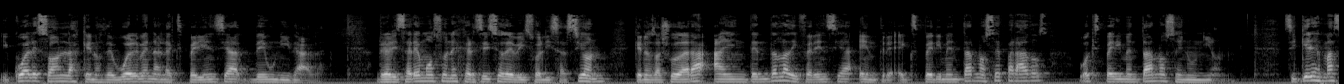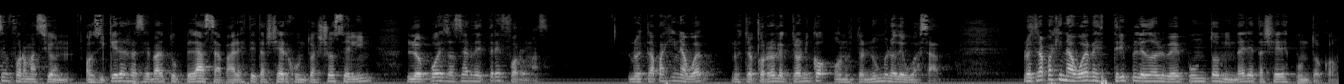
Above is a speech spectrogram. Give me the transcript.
y cuáles son las que nos devuelven a la experiencia de unidad realizaremos un ejercicio de visualización que nos ayudará a entender la diferencia entre experimentarnos separados o experimentarnos en unión. Si quieres más información o si quieres reservar tu plaza para este taller junto a Jocelyn, lo puedes hacer de tres formas. Nuestra página web, nuestro correo electrónico o nuestro número de WhatsApp. Nuestra página web es www.mindaliatalleres.com.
